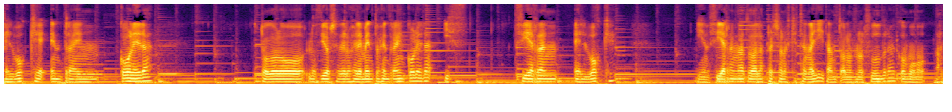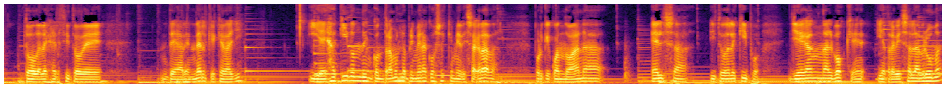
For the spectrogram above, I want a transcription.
el bosque entra en cólera, todos los dioses de los elementos entran en cólera y cierran el bosque y encierran a todas las personas que están allí, tanto a los Northuldra como a todo el ejército de, de Arendel que queda allí. Y es aquí donde encontramos la primera cosa que me desagrada, porque cuando Ana, Elsa y todo el equipo llegan al bosque y atraviesan la bruma,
